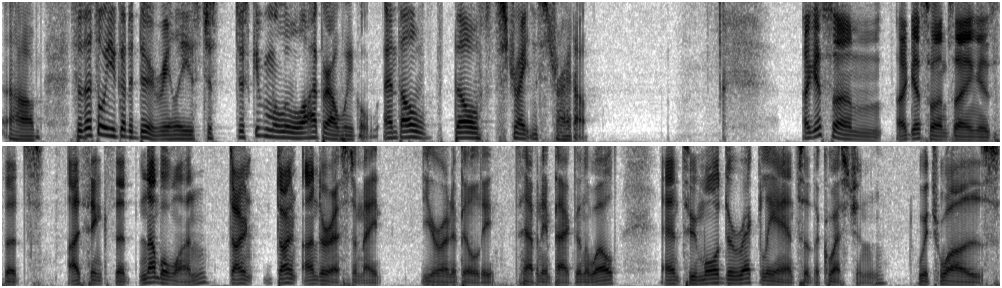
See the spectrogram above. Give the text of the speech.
Um, so that's all you've got to do, really, is just just give them a little eyebrow wiggle, and they'll they'll straighten straight up. I guess um I guess what I'm saying is that I think that number one, don't don't underestimate your own ability to have an impact in the world. And to more directly answer the question, which was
